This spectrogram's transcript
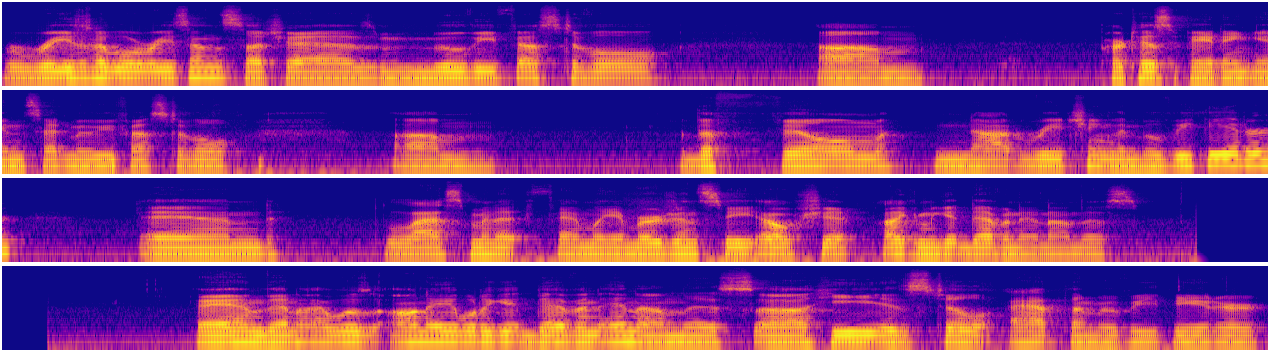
reasonable reasons, such as movie festival, um, participating in said movie festival um, the film not reaching the movie theater and last minute family emergency. Oh shit, I can get Devin in on this. And then I was unable to get Devin in on this. Uh, he is still at the movie theater.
